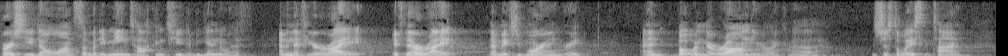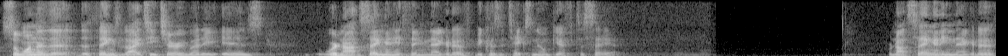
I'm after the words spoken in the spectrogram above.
First, you don't want somebody mean talking to you to begin with. And then if you're right, if they're right, that makes you more angry. And but when they're wrong, you're like, uh, it's just a waste of time. So one of the, the things that I teach everybody is we're not saying anything negative because it takes no gift to say it. We're not saying any negative.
